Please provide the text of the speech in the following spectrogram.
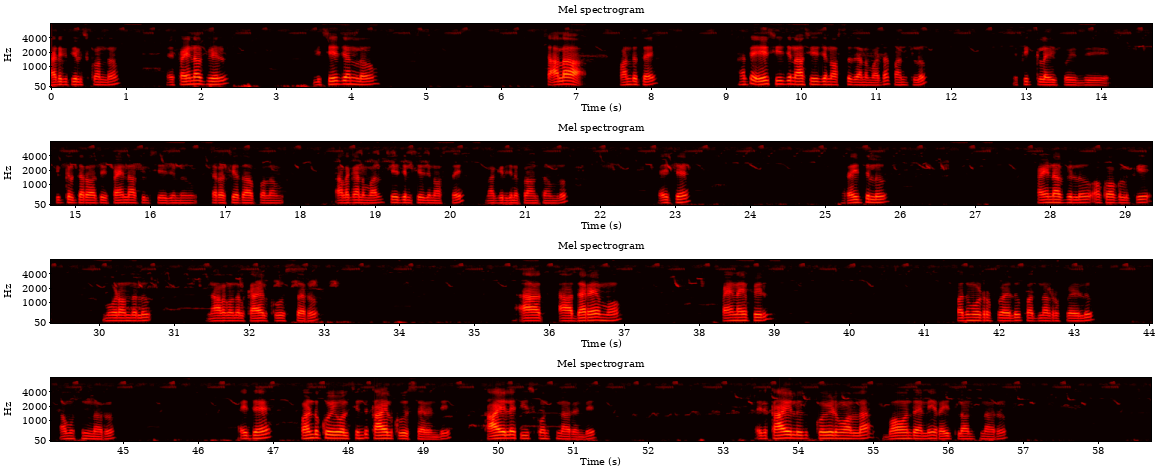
అడిగి తెలుసుకుందాం. ఈ పైనాపిల్ ఈ సీజన్లో చాలా పండుతాయి. అంటే ఏ సీజన్ ఆ సీజన్ వస్తుంది అన్నమాట పంటలు. పిక్కలు అయిపోయింది. పిక్కల తర్వాత ఈ పైనాపిల్ సీజను తర్వాత సీతాఫలం అలాగనమాట సీజన్ సీజన్ వస్తాయి మా గిరిజన ప్రాంతంలో. అయితే రైతులు పైనాపిల్ ఒక్కొక్కరికి మూడు వందలు నాలుగు వందల కాయలు కోస్తారు. ఆ- ఆ ధర ఏమో పైనాపిల్ పదమూడు రూపాయలు పద్నాలుగు రూపాయలు అమ్ముతున్నారు. అయితే పండు కోయవలసింది కాయలు కోస్తారండి. కాయలే తీసుకుంటున్నారండి. అయితే కాయలు కోయడం వల్ల బాగుందని రైతులు అంటున్నారు.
